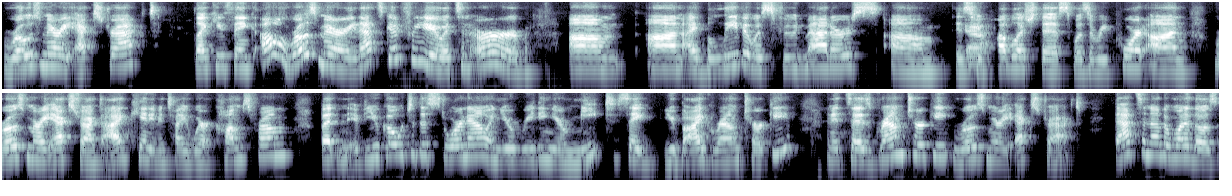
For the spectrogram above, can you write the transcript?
Rosemary extract. Like you think, oh, rosemary, that's good for you. It's an herb. Um, on, I believe it was Food Matters, um, is yeah. who published this, was a report on rosemary extract. I can't even tell you where it comes from, but if you go to the store now and you're reading your meat, say you buy ground turkey, and it says ground turkey rosemary extract. That's another one of those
